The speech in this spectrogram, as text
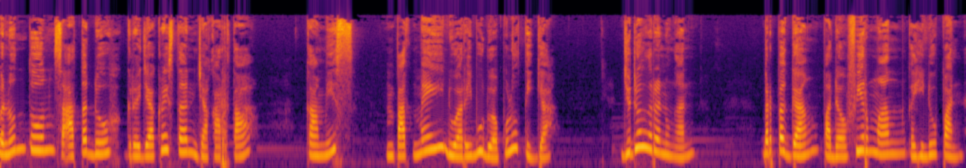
Penuntun Saat Teduh Gereja Kristen Jakarta, Kamis 4 Mei 2023. Judul Renungan, Berpegang pada Firman Kehidupan.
